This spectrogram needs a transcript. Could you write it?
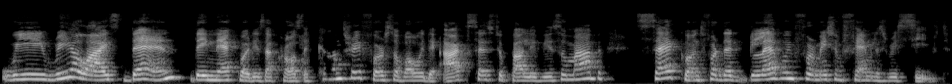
we realized then the inequities across the country. First of all, with the access to palivizumab. Second, for the level of information families received.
